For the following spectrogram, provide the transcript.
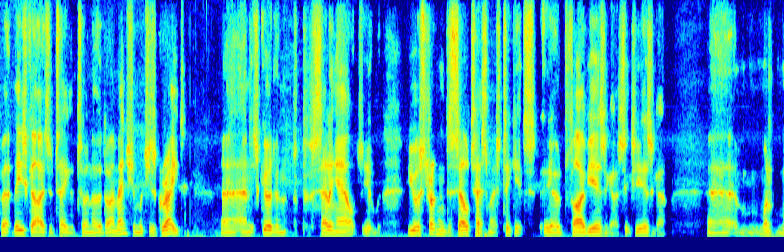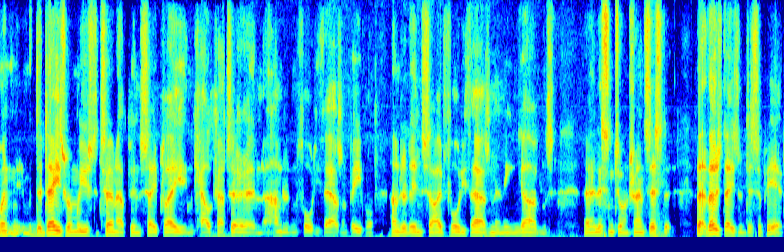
but these guys have taken it to another dimension, which is great, uh, and it's good. And selling out, you, you were struggling to sell Test match tickets, you know, five years ago, six years ago. Uh, when, when the days when we used to turn up and say play in Calcutta and 140,000 people, 100 inside, 40,000 in Eden Gardens, uh, listen to on transistor, that, those days have disappeared.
